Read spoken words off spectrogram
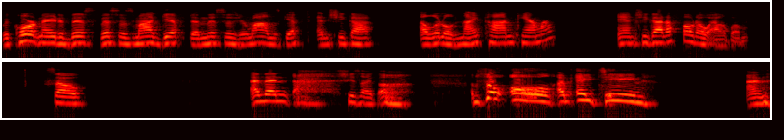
we coordinated this. This is my gift, and this is your mom's gift. And she got a little Nikon camera, and she got a photo album. So, and then she's like, Ugh, I'm so old. I'm 18. And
